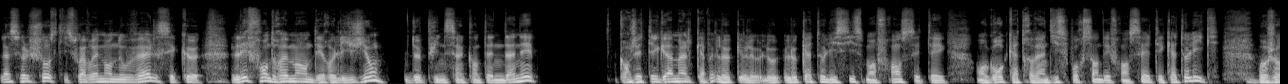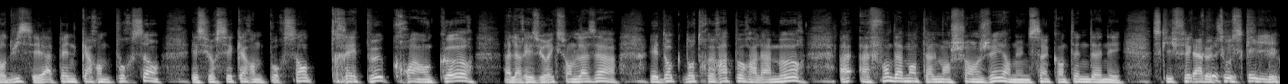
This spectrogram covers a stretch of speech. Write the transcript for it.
la seule chose qui soit vraiment nouvelle, c'est que l'effondrement des religions depuis une cinquantaine d'années quand j'étais gamin, le, le, le, catholicisme en France, c'était en gros 90% des Français étaient catholiques. Aujourd'hui, c'est à peine 40%. Et sur ces 40%, très peu croient encore à la résurrection de Lazare. Et donc notre rapport à la mort a, a fondamentalement changé en une cinquantaine d'années. Ce qui fait que tout ce qui... Le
